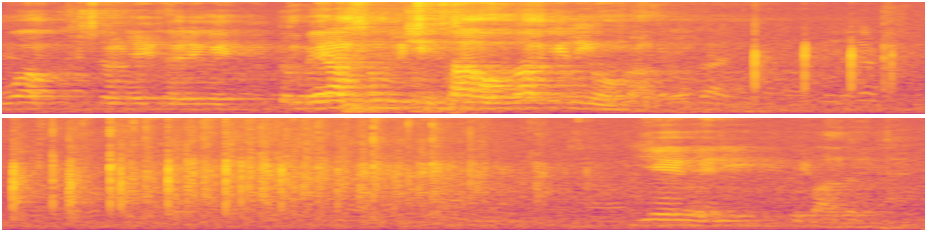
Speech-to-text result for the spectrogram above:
وہ آپ کچھ ڈونیٹ کریں گے۔ تو میرا سب کچھ حصہ ہوگا کہ نہیں ہوگا؟ یہ میری عبادت ہے۔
